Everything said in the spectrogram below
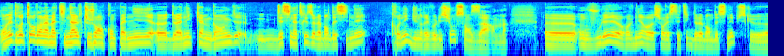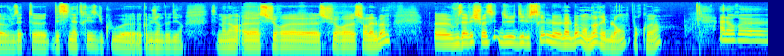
On est de retour dans la matinale, toujours en compagnie euh, de Annick Kamgang, dessinatrice de la bande dessinée Chronique d'une révolution sans armes. Euh, on voulait revenir sur l'esthétique de la bande dessinée, puisque euh, vous êtes euh, dessinatrice, du coup, euh, comme je viens de le dire, c'est malin, euh, sur, euh, sur, euh, sur l'album. Euh, vous avez choisi d'illustrer l'album en noir et blanc, pourquoi? Alors, euh,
